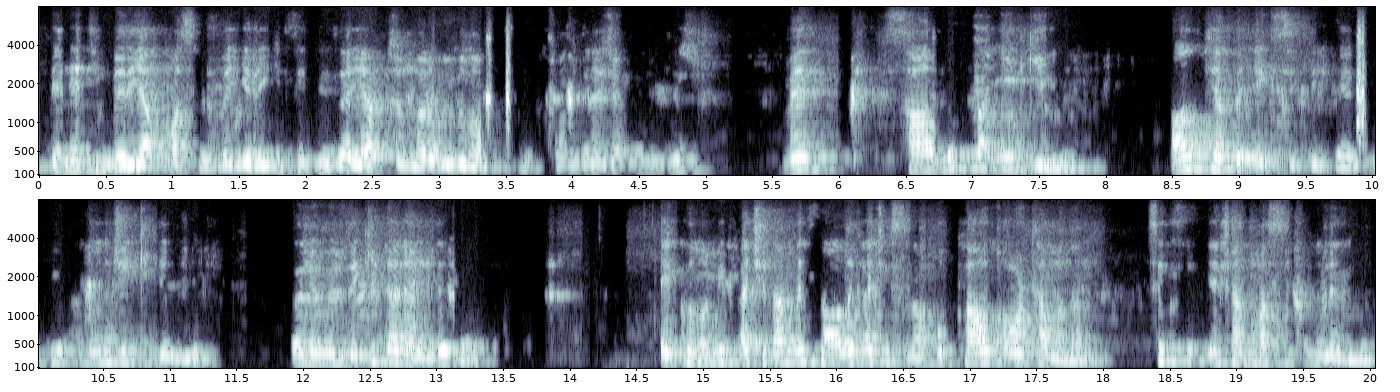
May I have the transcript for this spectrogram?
denetimleri yapması ve gerekirse cezai yaptırımlara uygulaması son derece önemlidir. Ve sağlıkla ilgili altyapı eksikliklerinin bir an önce giderilip önümüzdeki dönemde de ekonomik açıdan ve sağlık açısından bu kaos ortamının sık sık yaşanmasının önlenmesi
